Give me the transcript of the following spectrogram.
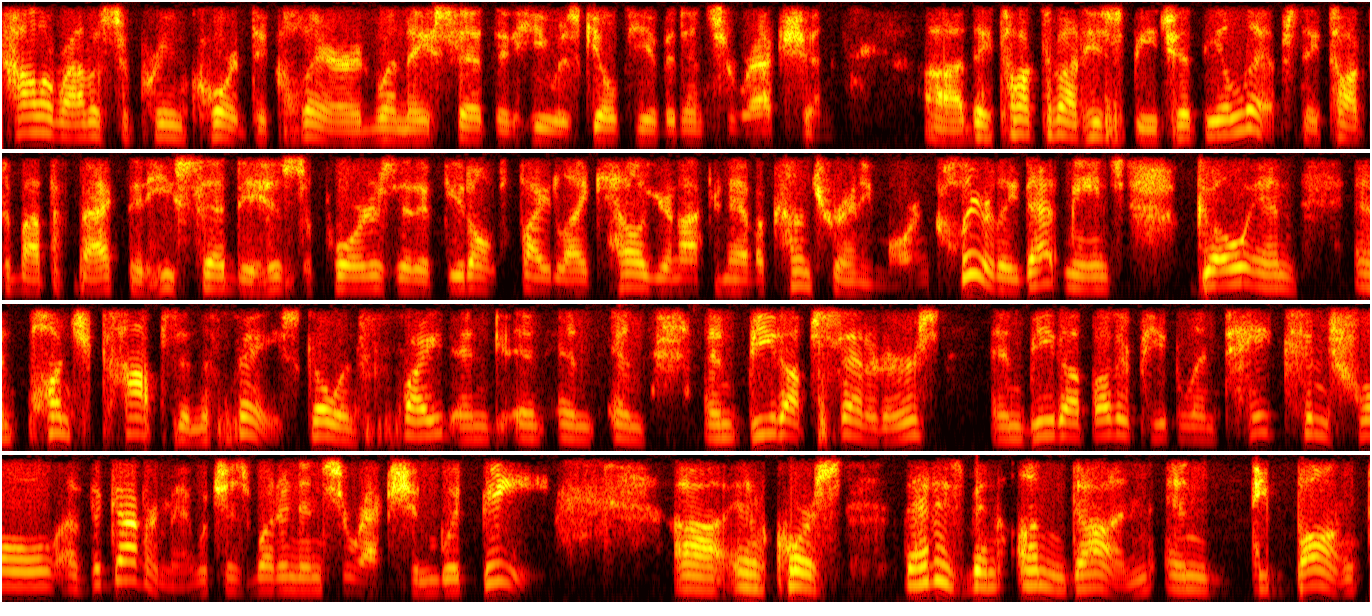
Colorado Supreme Court declared when they said that he was guilty of an insurrection, uh, they talked about his speech at the ellipse. They talked about the fact that he said to his supporters that if you don't fight like hell, you're not going to have a country anymore. And clearly that means go and, and punch cops in the face, go and fight and, and, and, and, and beat up senators and beat up other people and take control of the government, which is what an insurrection would be. Uh, and of course, that has been undone and debunked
